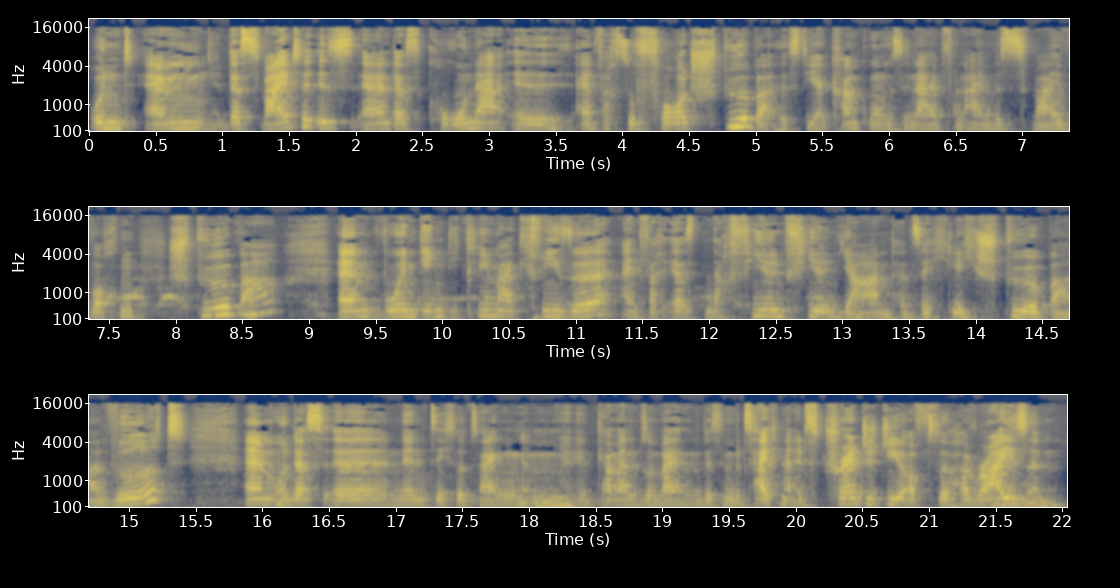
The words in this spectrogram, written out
Und ähm, das Zweite ist, äh, dass Corona äh, einfach sofort spürbar ist. Die Erkrankung ist innerhalb von ein bis zwei Wochen spürbar, ähm, wohingegen die Klimakrise einfach erst nach vielen, vielen Jahren tatsächlich spürbar wird. Ähm, und das äh, nennt sich sozusagen, ähm, kann man so ein bisschen bezeichnen als Tragedy of the Horizon.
